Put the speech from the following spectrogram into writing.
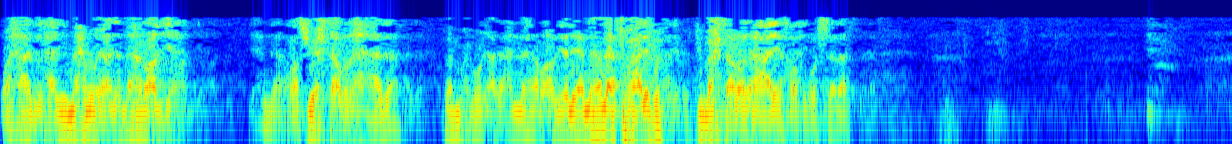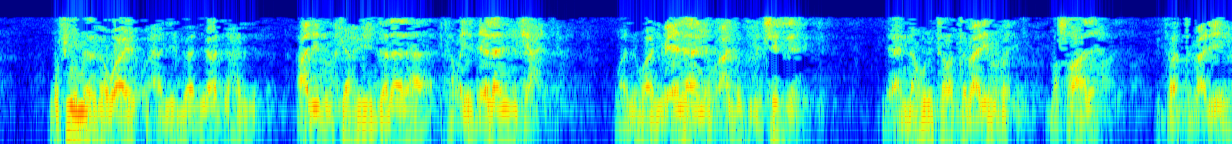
وهذا الحديث محمول على أنها راضية. لأن الرسول يختار لها هذا فمحمول على أنها راضية لأنها لا تخالفه فيما اختار لها عليه الصلاة والسلام. وفيه من الفوائد الحديث بعد بعد حديث علي النكاح فيه الدلالة كراهية إعلان النكاح وأن واجب إعلانه وعدم ستره لأنه يترتب عليه مصالح يترتب عليه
